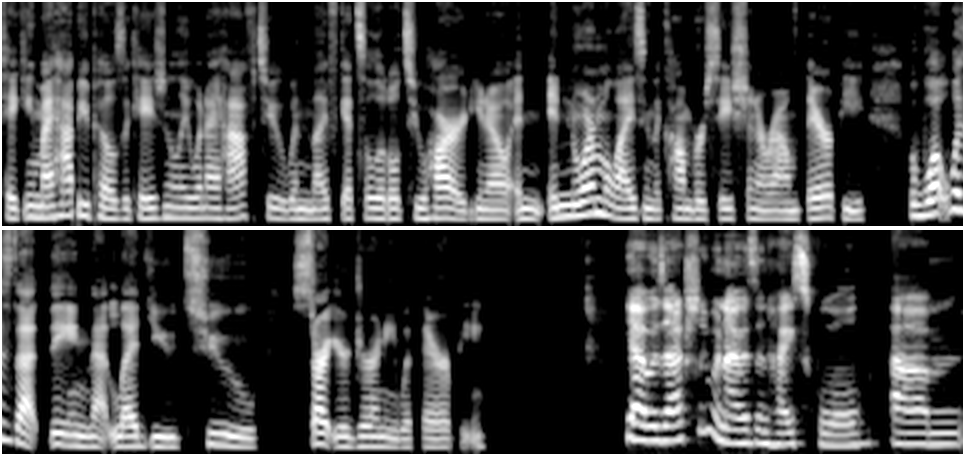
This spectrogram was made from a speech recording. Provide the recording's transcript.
taking my happy pills occasionally when I have to, when life gets a little too hard, you know, and, and normalizing the conversation around therapy. But what was that thing that led you to start your journey with therapy? Yeah, it was actually when I was in high school. Um,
